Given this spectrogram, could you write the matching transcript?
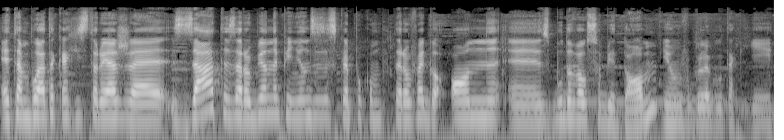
E, tam była taka historia, że za te zarobione pieniądze ze sklepu komputerowego on y, zbudował sobie dom i on w ogóle był taki,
